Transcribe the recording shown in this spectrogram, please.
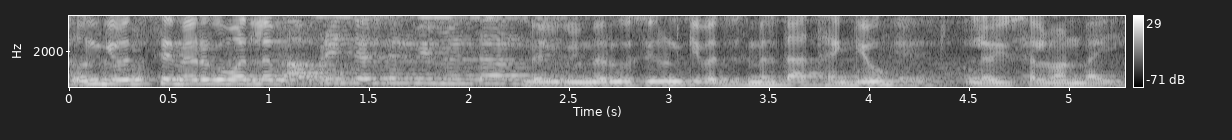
तो उनकी वजह से मेरे को मतलब अप्रिसिएशन भी मिलता है बिल्कुल मेरे को उनकी वजह से मिलता है। Thank you love you Salman भाई?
